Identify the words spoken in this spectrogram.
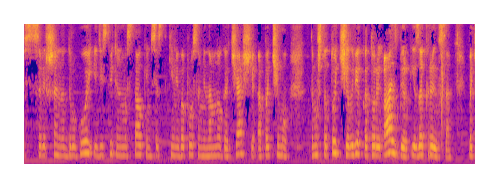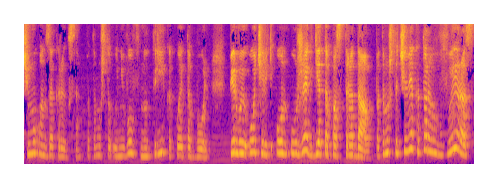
совершенно другой, и действительно мы сталкиваемся с такими вопросами намного чаще. А почему? Потому что тот человек, который айсберг и закрылся, почему он закрылся? Потому что у него внутри какая-то боль. В первую очередь он уже где-то пострадал, потому что человек, который вырос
